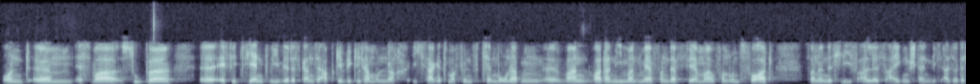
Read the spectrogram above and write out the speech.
Und ähm, es war super äh, effizient, wie wir das Ganze abgewickelt haben. Und nach, ich sage jetzt mal 15 Monaten, äh, waren, war da niemand mehr von der Firma von uns vor Ort sondern es lief alles eigenständig. Also das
